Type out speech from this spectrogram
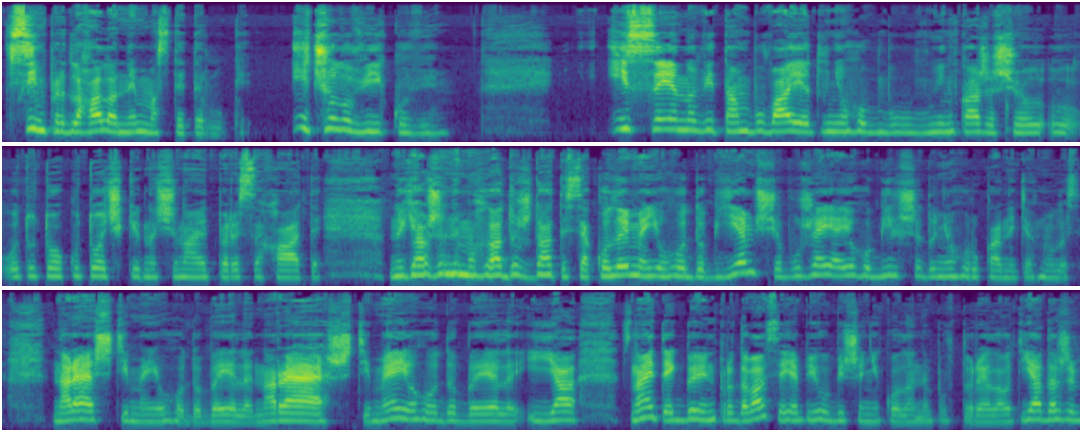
всім предлагала ним мастити руки. І чоловікові. І синові там буває, в нього він каже, що от у куточки починають пересихати. Ну я вже не могла дождатися, коли ми його доб'ємо, щоб уже я його більше до нього рука не тягнулася. Нарешті ми його добили. Нарешті ми його добили. І я, знаєте, якби він продавався, я б його більше ніколи не повторила. От я навіть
